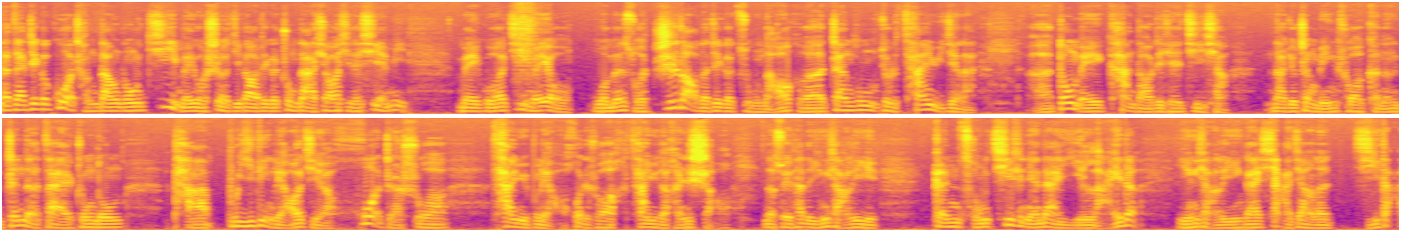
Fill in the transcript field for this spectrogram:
那在这个过程当中，既没有涉及到这个重大消息的泄密，美国既没有我们所知道的这个阻挠和沾功，就是参与进来，呃，都没看到这些迹象，那就证明说，可能真的在中东。他不一定了解，或者说参与不了，或者说参与的很少。那所以他的影响力跟从七十年代以来的影响力应该下降了极大，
